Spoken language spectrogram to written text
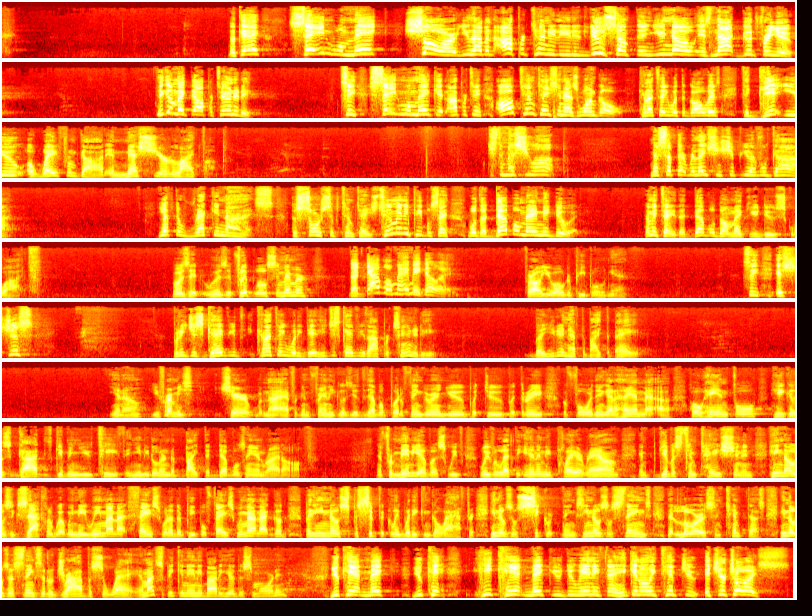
Okay? Satan will make sure you have an opportunity to do something you know is not good for you. Going to make the opportunity. See, Satan will make it opportunity. All temptation has one goal. Can I tell you what the goal is? To get you away from God and mess your life up. Just to mess you up. Mess up that relationship you have with God. You have to recognize the source of temptation. Too many people say, well, the devil made me do it. Let me tell you, the devil don't make you do squat. What was it? Was it Flip Wilson, remember? The devil made me do it. For all you older people again. See, it's just, but he just gave you, can I tell you what he did? He just gave you the opportunity, but you didn't have to bite the bait. You know, you've heard me share with my African friend. He goes, yeah, the devil put a finger in you, put two, put three, put four, then you got a, hand, a whole handful. He goes, God's giving you teeth, and you need to learn to bite the devil's hand right off. And for many of us, we've, we've let the enemy play around and give us temptation. And he knows exactly what we need. We might not face what other people face. We might not go, but he knows specifically what he can go after. He knows those secret things. He knows those things that lure us and tempt us. He knows those things that'll drive us away. Am I speaking to anybody here this morning? You can't make, you can't, he can't make you do anything. He can only tempt you. It's your choice.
